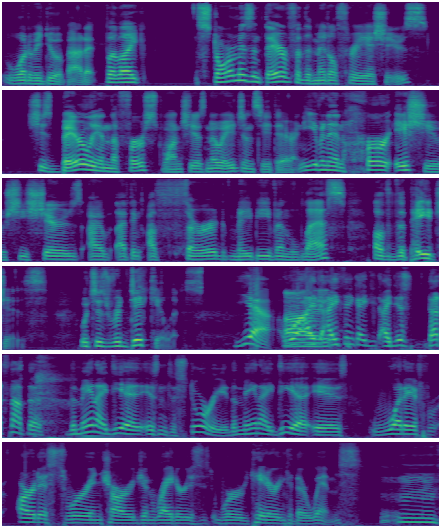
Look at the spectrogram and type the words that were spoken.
What do we do about it? But like, Storm isn't there for the middle three issues. She's barely in the first one. She has no agency there. And even in her issue, she shares, I, I think, a third, maybe even less, of the pages, which is ridiculous. Yeah. Well, I, I- I think I, I just that's not the the main idea. Isn't a story. The main idea is what if artists were in charge and writers were catering to their whims. Mm,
